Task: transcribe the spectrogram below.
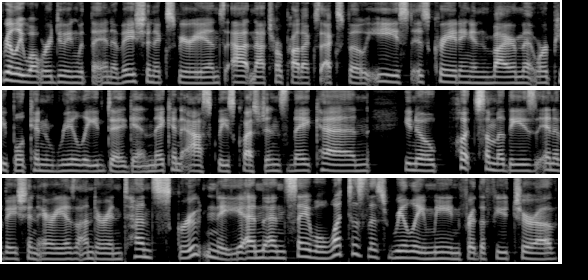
really what we're doing with the innovation experience at natural products expo east is creating an environment where people can really dig in. They can ask these questions. They can you know put some of these innovation areas under intense scrutiny and and say well what does this really mean for the future of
